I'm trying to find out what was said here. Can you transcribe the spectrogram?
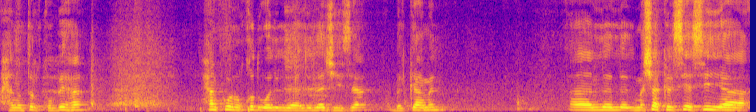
حننطلقوا بها حنكونوا قدوة لل- للأجهزة بالكامل. ال- ال- المشاكل السياسية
